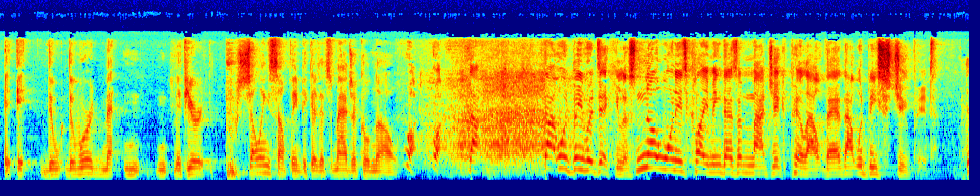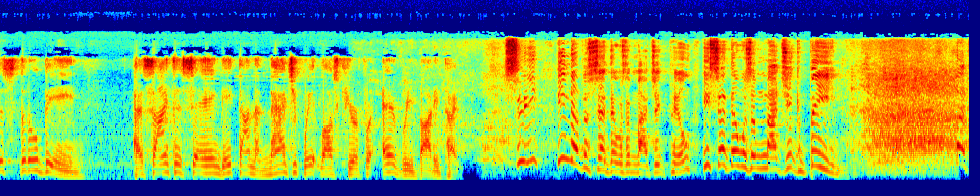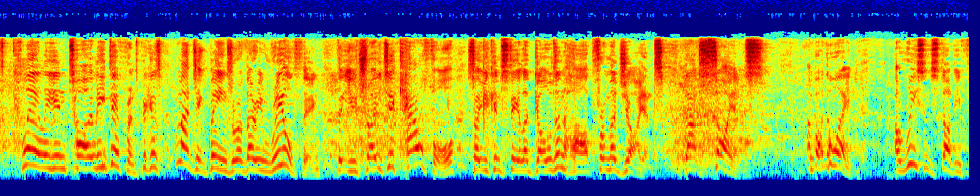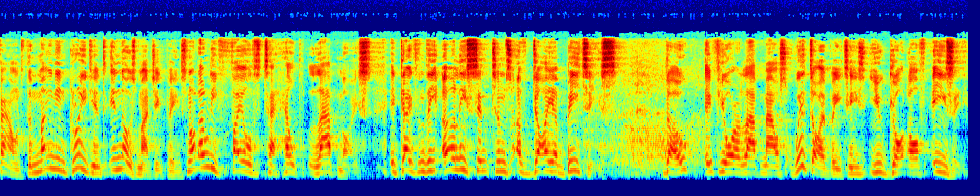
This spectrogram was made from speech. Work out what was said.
It, it, the, the word, ma- n- n- if you're selling something because it's magical, no. Right, right. That, that would be ridiculous. No one is claiming there's a magic pill out there. That would be stupid. This little bean has scientists saying they found a magic weight loss cure for every body type. See? He never said there was a magic pill. He said there was a magic bean. That's clearly entirely different because magic beans are a very real thing that you trade your cow for so you can steal a golden harp from a giant. That's science. And by the way, a recent study found the main ingredient in those magic beans not only failed to help lab mice, it gave them the early symptoms of diabetes. Though, if you're a lab mouse with diabetes, you got off easy.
